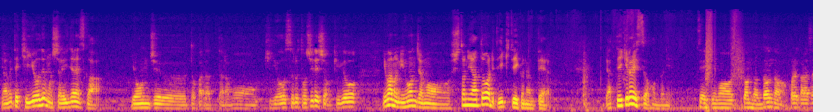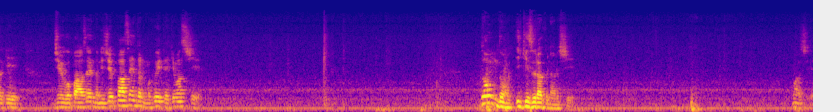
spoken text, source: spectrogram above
やめて起業でもしたらいいんじゃないですか。40とかだったらもう起業する年でしょ起業今の日本じゃもう人に雇われて生きていくなんてやっていけないですよ本当に。税金もどんどんどんどん。これから先 15%20% にも増えていきますし。どんどん生きづらくなるし。マジで。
